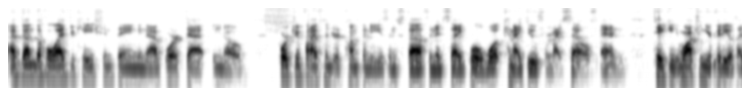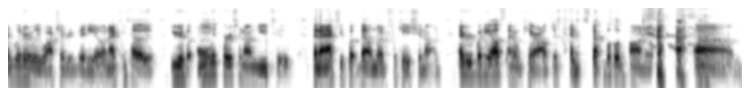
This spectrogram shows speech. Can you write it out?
I've done the whole education thing, and I've worked at you know Fortune 500 companies and stuff. And it's like, well, what can I do for myself? And taking watching your videos, I literally watch every video, and I can tell you, you're the only person on YouTube that I actually put bell notification on. Everybody else, I don't care. I'll just kind of stumble upon it. um,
